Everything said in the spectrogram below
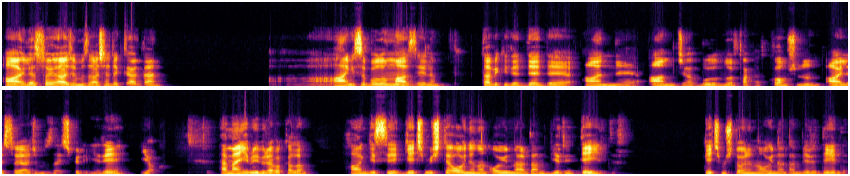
Aile soy ağacımızda aşağıdakilerden hangisi bulunmaz diyelim. Tabii ki de dede, anne, amca bulunur fakat komşunun aile soy ağacımızda hiçbir yeri yok. Hemen 21'e bakalım. Hangisi geçmişte oynanan oyunlardan biri değildir? Geçmişte oynanan oyunlardan biri değildir.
